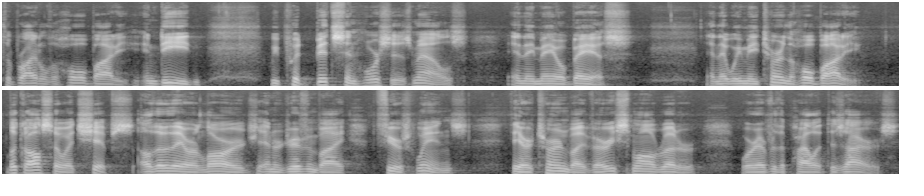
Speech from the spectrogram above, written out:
to bridle the whole body. Indeed, we put bits in horses' mouths, and they may obey us, and that we may turn the whole body. Look also at ships. Although they are large and are driven by fierce winds, they are turned by a very small rudder wherever the pilot desires.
